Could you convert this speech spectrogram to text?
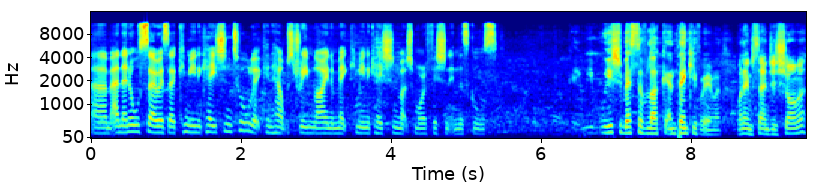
Um, and then also as a communication tool, it can help streamline and make communication much more efficient in the schools. Okay, we wish you best of luck and thank you very much. My name is Sanjay Sharma.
